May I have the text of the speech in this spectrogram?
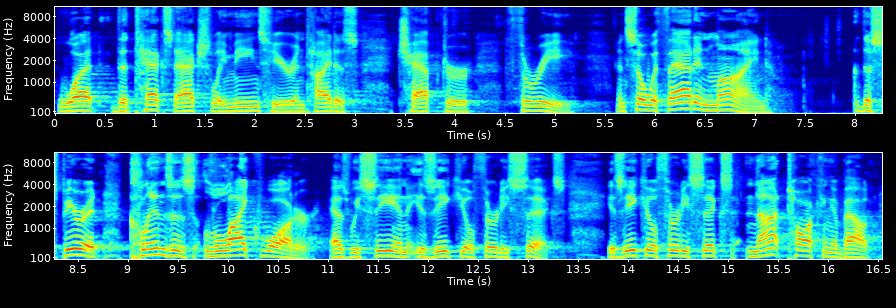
what the text actually means here in Titus chapter 3. And so, with that in mind, the Spirit cleanses like water, as we see in Ezekiel 36. Ezekiel 36, not talking about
